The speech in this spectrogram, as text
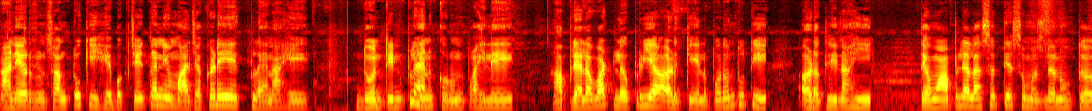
आणि अर्जुन सांगतो की हे बघ चैतन्य माझ्याकडे एक प्लॅन आहे. दोन तीन प्लॅन करून पाहिले. आपल्याला वाटलं प्रिया अडकेल परंतु ती अडकली नाही. तेव्हा आपल्याला सत्य समजलं नव्हतं.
